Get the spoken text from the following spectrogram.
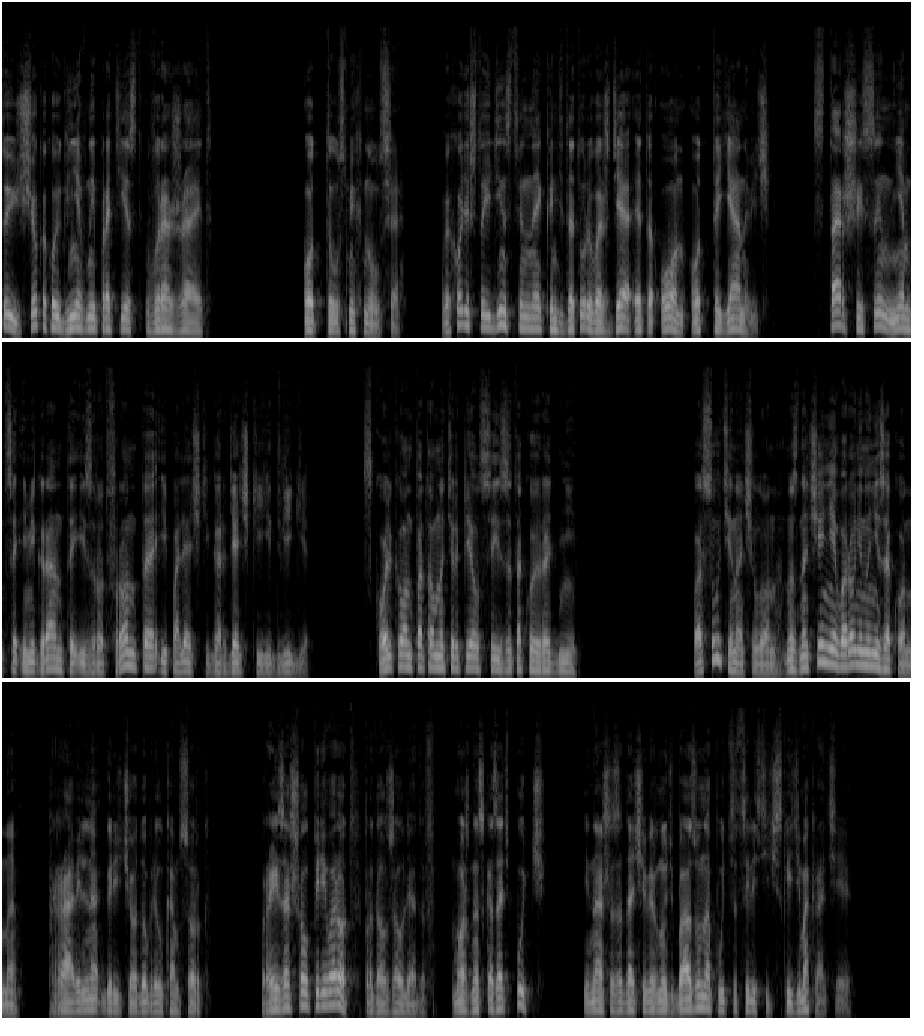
то еще какой гневный протест выражает. Отто усмехнулся. Выходит, что единственная кандидатура вождя это он, Отто Янович, старший сын немца-эмигранта из Ротфронта и полячки-гордячки Едвиги. Сколько он потом натерпелся из-за такой родни. По сути, начал он, назначение Воронина незаконно. Правильно, горячо одобрил комсорг. Произошел переворот, продолжал Лядов. Можно сказать, путч и наша задача вернуть базу на путь социалистической демократии.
